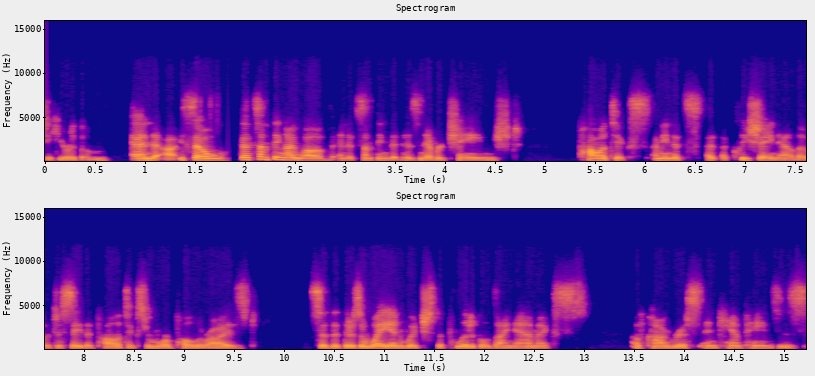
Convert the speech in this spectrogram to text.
to hear them. And uh, so that's something I love, and it's something that has never changed. Politics. I mean, it's a, a cliche now, though, to say that politics are more polarized, so that there's a way in which the political dynamics of Congress and campaigns is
